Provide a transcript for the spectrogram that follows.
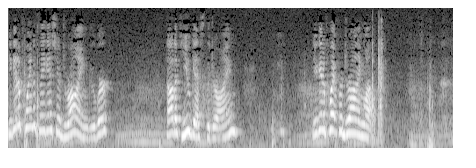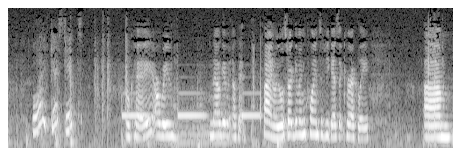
You get a point if they guess your drawing, Goober. Not if you guess the drawing. You get a point for drawing well. Well, I guessed it. Okay, are we now giving? Okay, fine. We will start giving points if you guess it correctly. Um,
